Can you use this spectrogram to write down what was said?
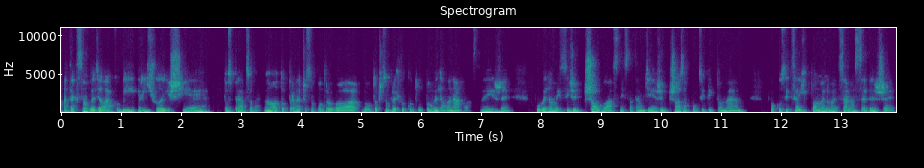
a tak som vedela akoby rýchlejšie to spracovať. No ale to prvé, čo som potrebovala, bolo to, čo som pred chvíľkou tu povedala náhlas, hej, že uvedomiť si, že čo vlastne sa tam deje, že čo za pocity to mám. Pokúsiť sa ich pomenovať sama sebe, že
